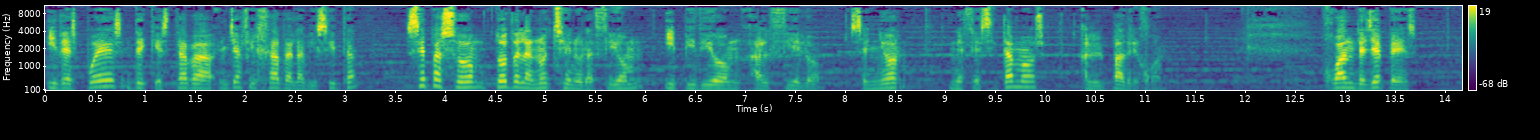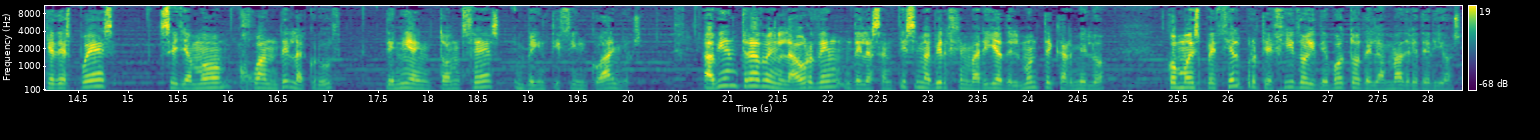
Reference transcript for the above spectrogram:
y después de que estaba ya fijada la visita, se pasó toda la noche en oración y pidió al cielo, Señor, necesitamos al Padre Juan. Juan de Yepes, que después se llamó Juan de la Cruz, tenía entonces 25 años. Había entrado en la orden de la Santísima Virgen María del Monte Carmelo como especial protegido y devoto de la Madre de Dios.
